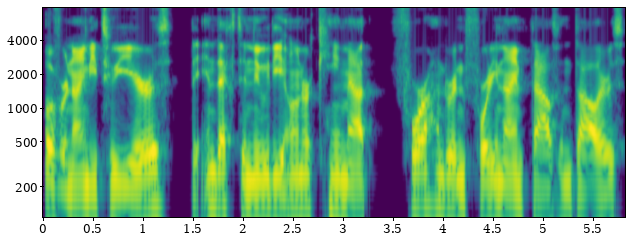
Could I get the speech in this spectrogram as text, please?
Over 92 years, the indexed annuity owner came out $449,000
